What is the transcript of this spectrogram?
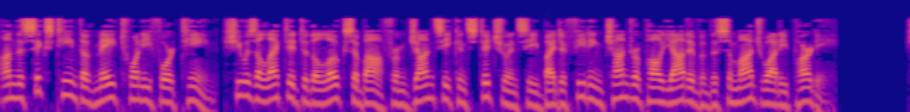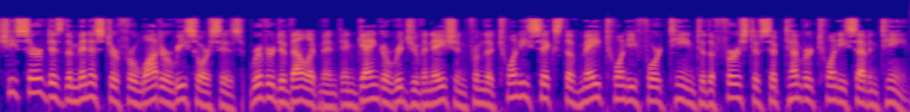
On 16 May 2014, she was elected to the Lok Sabha from Jhansi constituency by defeating Chandrapal Yadav of the Samajwadi Party. She served as the Minister for Water Resources, River Development and Ganga Rejuvenation from 26 May 2014 to 1 September 2017.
